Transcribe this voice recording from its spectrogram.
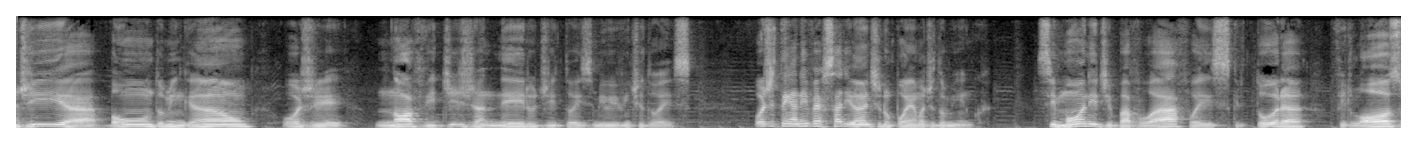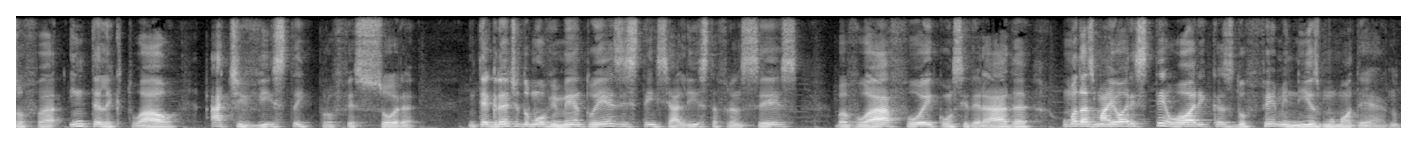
dia, bom domingão. Hoje, 9 de janeiro de 2022. Hoje tem aniversariante no poema de domingo. Simone de Beauvoir foi escritora, filósofa, intelectual, ativista e professora. Integrante do movimento existencialista francês, Beauvoir foi considerada uma das maiores teóricas do feminismo moderno.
